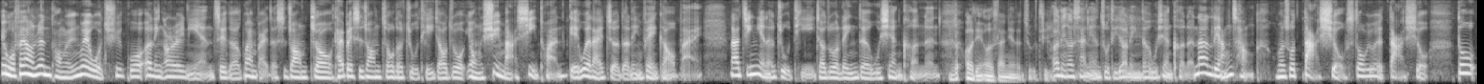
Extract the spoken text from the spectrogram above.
哎，我非常认同，因为我去过二零二二年这个冠百的时装周，台北时装周的主题叫做“永续马戏团给未来者的零费告白”。那今年的主题叫做“零的无限可能”。二零二三年的主题，二零二三年主题叫“零的无限可能”。那两场我们说大秀，Story 大秀都。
